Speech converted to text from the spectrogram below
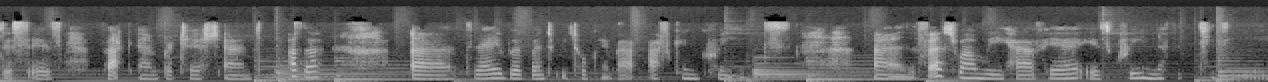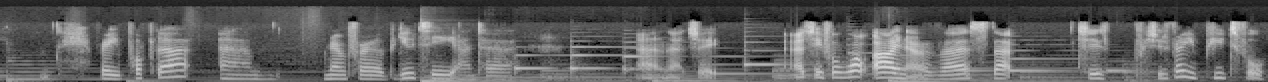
This is Black and British and other. Uh, today we're going to be talking about African queens, and the first one we have here is Queen Nefertiti. Very popular um, known for her beauty and her and actually actually for what I know of her that she's she's very beautiful.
